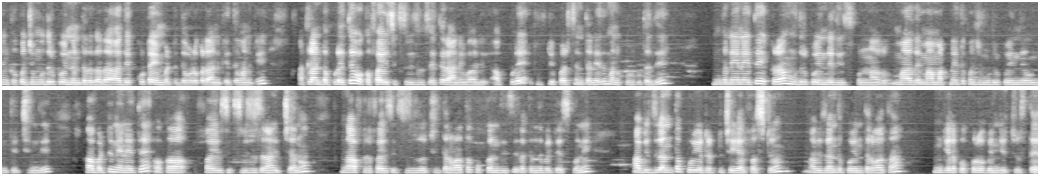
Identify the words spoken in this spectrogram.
ఇంకా కొంచెం ముదిరిపోయింది ఉంటుంది కదా అది ఎక్కువ టైం పట్టింది ఉడకడానికి అయితే మనకి. అట్లాంటప్పుడు అయితే ఒక ఫైవ్ సిక్స్ విజిల్స్ అయితే రానివ్వాలి. అప్పుడే ఫిఫ్టీ పర్సెంట్ అనేది మనకు ఉడుకుతుంది. ఇంకా నేనైతే ఇక్కడ ముదిరిపోయిందే తీసుకున్నారు. మాదే మా మటన్ అయితే కొంచెం ముదిరిపోయిందే ఉంది తెచ్చింది. కాబట్టి నేనైతే ఒక ఫైవ్ సిక్స్ విజిల్స్ రానిచ్చాను. ఇంకా ఆఫ్టర్ ఫైవ్ సిక్స్ విజిల్స్ వచ్చిన తర్వాత కుక్కర్ని తీసి ఇలా కింద పెట్టేసుకొని ఆ విజిల్ అంతా పోయేటట్టు చేయాలి ఫస్ట్. ఆ విజిల్ అంతా పోయిన తర్వాత ఇంకెలా కుక్కర్ ఓపెన్ చేసి చూస్తే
